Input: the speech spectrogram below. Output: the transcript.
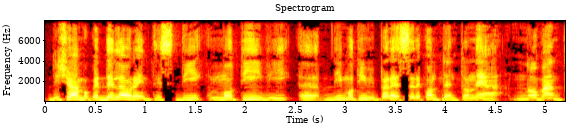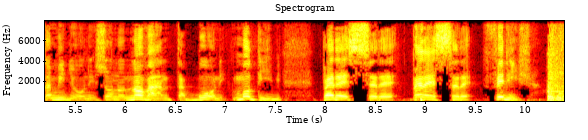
diciamo che De Laurentiis di motivi, eh, di motivi per essere contento ne ha 90 milioni, sono 90 buoni motivi per essere, per essere felice.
